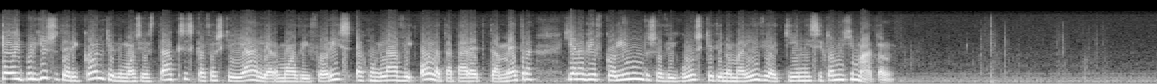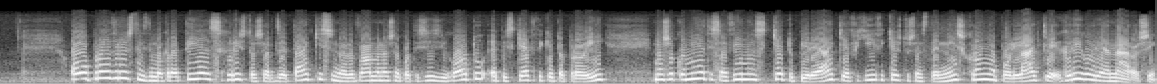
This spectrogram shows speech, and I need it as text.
Το Υπουργείο Εσωτερικών και Δημόσιας Τάξης καθώς και οι άλλοι αρμόδιοι φορείς έχουν λάβει όλα τα απαραίτητα μέτρα για να διευκολύνουν τους οδηγούς και την ομαλή διακίνηση των οχημάτων. Ο πρόεδρος της Δημοκρατίας Χρήστος Αρτζετάκης, συνοδευόμενος από τη σύζυγό του, επισκέφθηκε το πρωί νοσοκομεία της Αθήνας και του Πειραιά και ευχήθηκε στους ασθενείς χρόνια πολλά και γρήγορη ανάρρωση.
